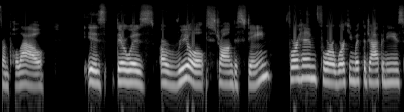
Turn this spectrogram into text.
from Palau is there was a real strong disdain for him for working with the Japanese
